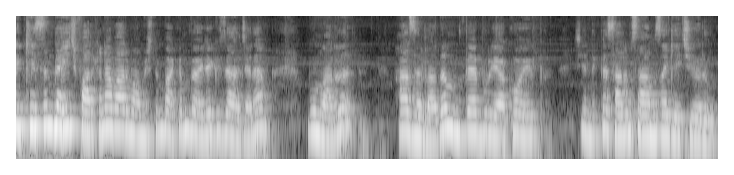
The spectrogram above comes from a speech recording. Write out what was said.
İkisinde hiç farkına varmamıştım. Bakın böyle güzelce bunları hazırladım ve buraya koyup şimdi de sarımsağımıza geçiyorum.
